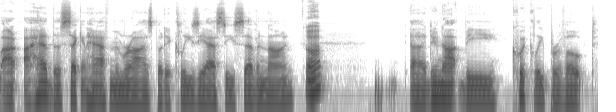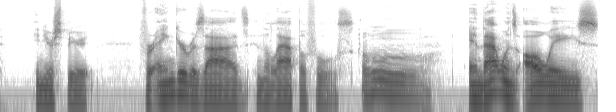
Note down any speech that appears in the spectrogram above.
I, I had the second half memorized, but Ecclesiastes seven nine. Uh-huh. Uh, do not be quickly provoked in your spirit, for anger resides in the lap of fools. Ooh. And that one's always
